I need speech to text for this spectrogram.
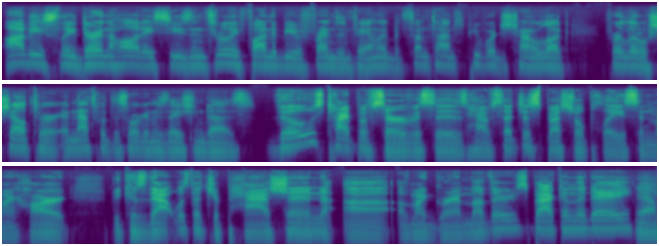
obviously during the holiday season, it's really fun to be with friends and family, but sometimes people are just trying to look for a little shelter. And that's what this organization does. Those type of services have such a special place in my heart because that was such a passion uh, of my grandmother's back in the day. Yeah.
